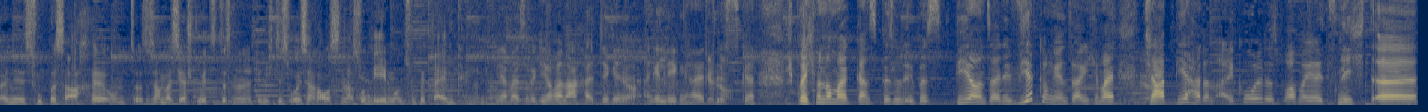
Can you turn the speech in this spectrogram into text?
eine super Sache und da sind wir sehr stolz, dass wir natürlich das alles heraus auch so leben und so betreiben können. Ja, weil es wirklich auch eine nachhaltige Ja. Angelegenheit Genau. ist. Gell? Sprechen wir noch mal ganz bisschen über das Bier und seine Wirkungen, sage ich mal. Klar, Bier hat einen Alkohol, das braucht man ja jetzt nicht äh, äh,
